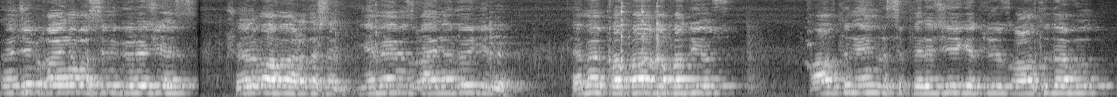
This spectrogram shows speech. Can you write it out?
Önce bir kaynamasını göreceğiz. Şöyle bakın arkadaşlar yemeğimiz kaynadığı gibi hemen kapağı kapatıyoruz. Altını en kısık dereceye getiriyoruz. Altı da bu.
